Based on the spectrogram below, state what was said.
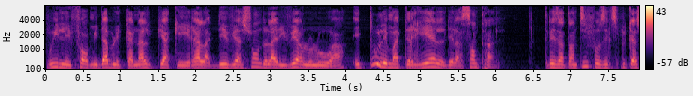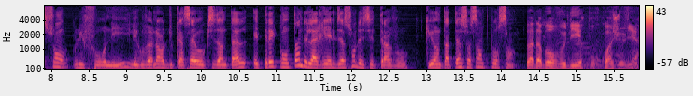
puis les formidables canals qui accueillera la déviation de la rivière Loloa et tous les matériels de la centrale. Très attentif aux explications lui fournies, le gouverneur du Kassai occidental est très content de la réalisation de ces travaux qui ont atteint 60%. Je dois d'abord vous dire pourquoi je viens.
